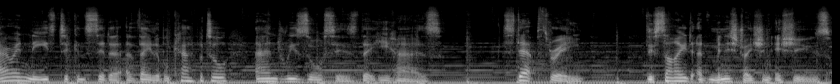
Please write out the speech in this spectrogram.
Aaron needs to consider available capital and resources that he has. Step 3 Decide administration issues.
